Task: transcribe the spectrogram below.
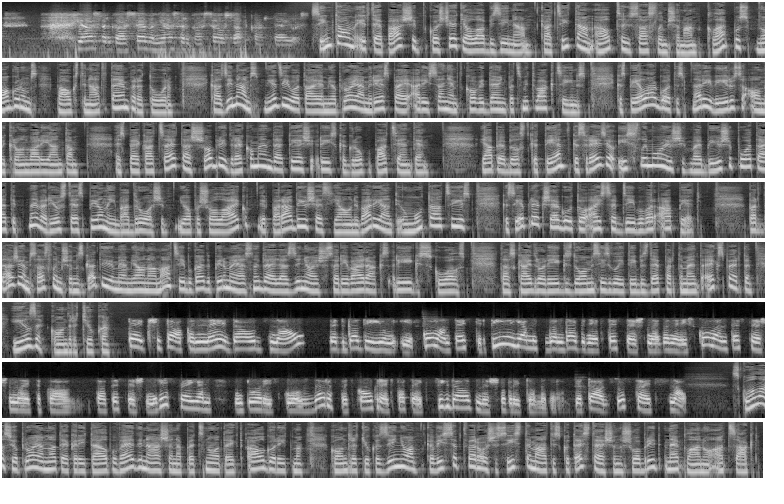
jāsargā sevi un jāsargā savus apkārtējos. Simptomi ir tie paši, ko šķiet jau labi zinām, kā citām elpceļu saslimšanām - klepus, nogurums, paaugstināta temperatūra. Kā zināms, iedzīvotājiem joprojām ir iespēja arī saņemt Covid-19 vakcīnas, kas pielāgotas arī vīrusa omikron variantam. SPKC tās šobrīd rekomendē tieši riska grupu pacientiem. Jāpiebilst, ka tie, kas reiz jau izslimojuši vai bijuši potēti, nevar justies pilnībā droši, jo pa šo laiku ir parādījušies jauni varianti un mutācijas, kas iepriekš iegūto aizsardzību var apiet. Par dažiem saslimšanas gadījumiem jaunā mācību gada pirmajās nedēļās ziņojušas arī vairākas Rīgas skolas. Tā skaidro Rīgas domas izglītības departamenta eksperte Ilze Kondraķuka. Teikšu tā, ka nē, daudz nav bet gadījumi ir. Skolām testi ir pieejami gan darbinieku testēšanai, gan arī skolēnu testēšanai. Tā kā tā testēšana ir iespējama, un to arī skolas dara, bet konkrēti pateikt, cik daudz mēs šobrīd to nevaram, jo tādas uzskaitas nav. Skolās joprojām notiek arī telpu veidināšana pēc noteikta algoritma. Kontraķuka ziņo, ka visaptverošu sistemātisku testēšanu šobrīd neplāno atsākt.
